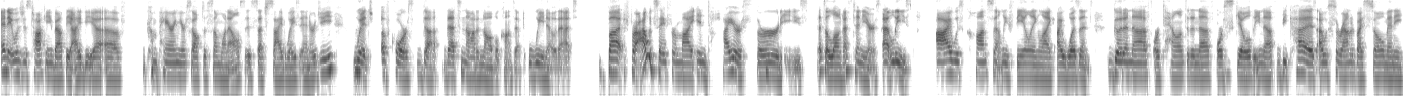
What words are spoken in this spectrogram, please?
and it was just talking about the idea of comparing yourself to someone else is such sideways energy, Mm. which of course, duh, that's not a novel concept. We know that. But for I would say for my entire 30s, that's a long that's 10 years at least. I was constantly feeling like I wasn't good enough or talented enough or skilled enough because I was surrounded by so many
